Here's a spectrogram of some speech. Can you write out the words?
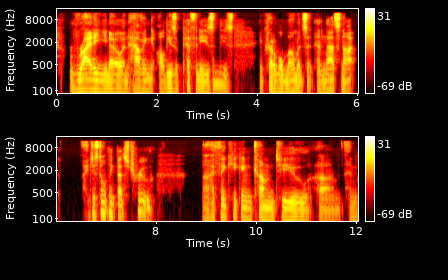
writing you know and having all these epiphanies and these incredible moments and, and that's not i just don't think that's true uh, i think he can come to you um, and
